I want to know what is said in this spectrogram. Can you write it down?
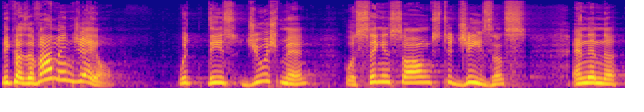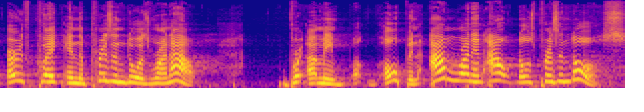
Because if I'm in jail with these Jewish men who are singing songs to Jesus, and then the earthquake and the prison doors run out, I mean, open, I'm running out those prison doors.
